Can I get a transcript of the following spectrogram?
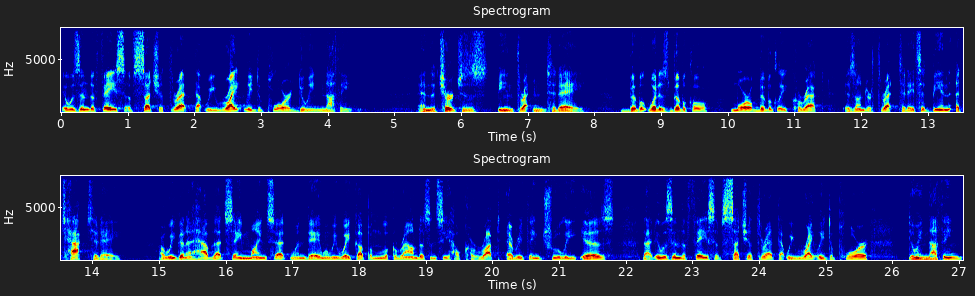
It was in the face of such a threat that we rightly deplore doing nothing. And the church is being threatened today. What is biblical, moral, biblically correct is under threat today. It's being attacked today. Are we going to have that same mindset one day when we wake up and look around us and see how corrupt everything truly is? That it was in the face of such a threat that we rightly deplore doing nothing?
